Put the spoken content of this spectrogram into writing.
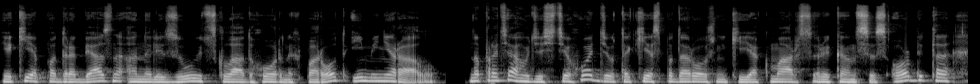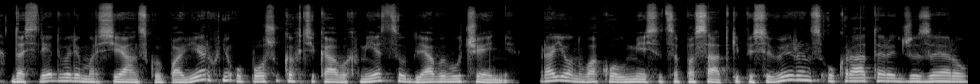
якія падрабязна аналізуюць склад горных парод і мінералу. На працягу дзесяцігоддзяў такія спадарожнікі, як Марс Рекансис Орбіта даследавалі марсіянскую паверхню ў пошуках цікавых месцаў для вывучэння. Раён вакол месяца пасадкі Песеверэнс у кратары Джезеру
